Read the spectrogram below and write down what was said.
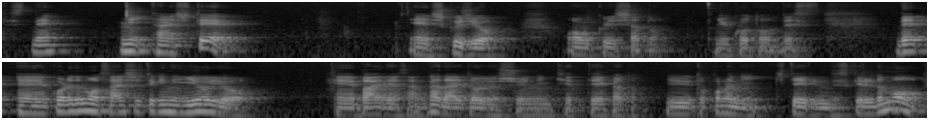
ですね、に対して、えー祝辞をお送りしたということです。で、えーこれでもう最終的にいよいよ、えーバイデンさんが大統領就任決定かというところに来ているんですけれども、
